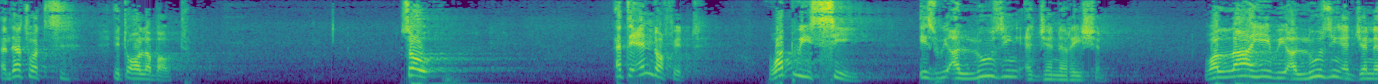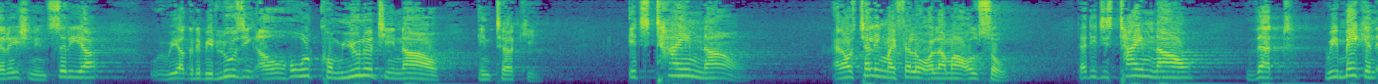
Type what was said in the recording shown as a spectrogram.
and that's what it's all about. So, at the end of it, what we see is we are losing a generation. Wallahi, we are losing a generation in Syria. We are going to be losing our whole community now in Turkey. It's time now. And I was telling my fellow ulama also that it is time now that we make an,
